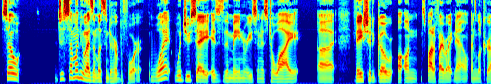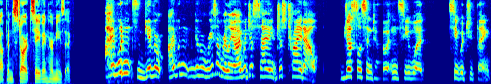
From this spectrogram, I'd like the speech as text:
So, to someone who hasn't listened to her before, what would you say is the main reason as to why uh, they should go on Spotify right now and look her up and start saving her music? I wouldn't give a I wouldn't give a reason really. I would just say just try it out. Just listen to it and see what see what you think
